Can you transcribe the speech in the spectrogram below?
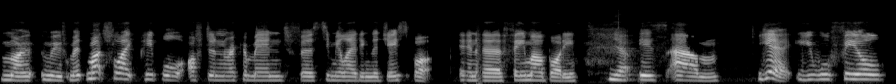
mo- movement, much like people often recommend for stimulating the G spot in a female body. Yeah. Is um yeah, you will feel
